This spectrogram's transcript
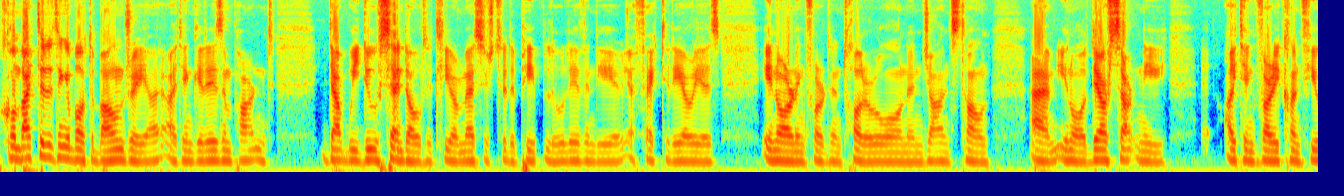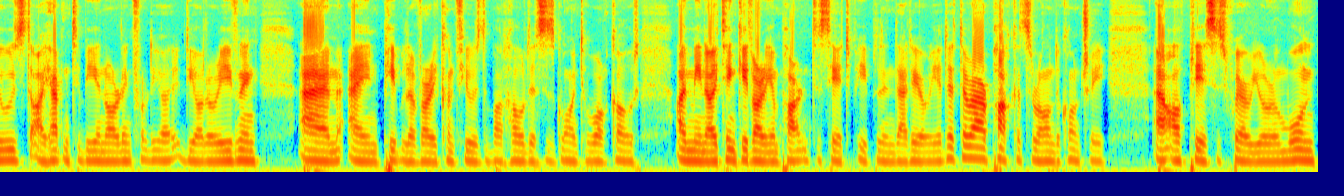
come back to the thing about the boundary, I, I think it is important that we do send out a clear message to the people who live in the affected areas in Urlingford and Tullaroan and Johnstown. Um, you know, they're certainly, I think, very confused. I happened to be in Urlingford the, the other evening, um, and people are very confused about how this is going to work out. I mean, I think it's very important to say to people in that area that there are pockets around the country uh, of places where you're in one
